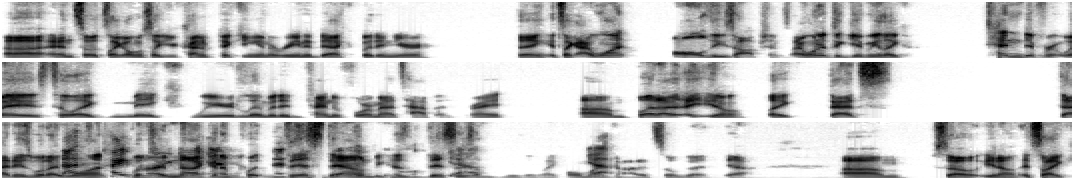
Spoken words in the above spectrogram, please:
Uh, and so it's like almost like you're kind of picking an arena deck, but in your thing, it's like I want all these options. I want it to give me like 10 different ways to like make weird limited kind of formats happen. Right. Um, but I, you know, like that's, that is what I That's want, but I'm not going to put this this is really down because cool. this is amazing. Like, oh my Yeah. God, it's so good. Yeah. Um, so, you know, it's like,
